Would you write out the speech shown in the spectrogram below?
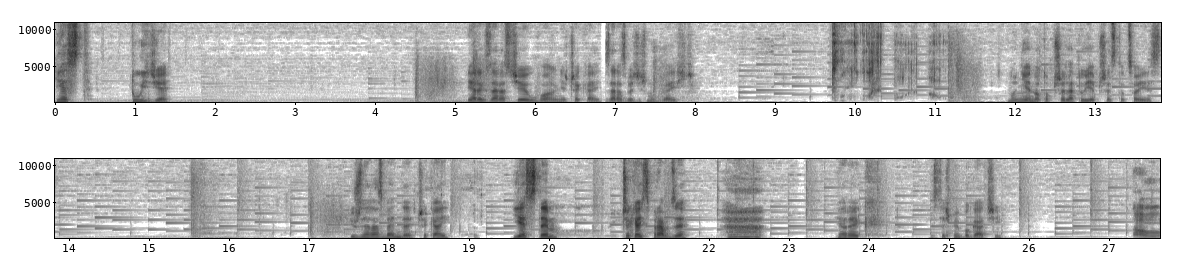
Jest! Tu idzie. Jarek, zaraz cię uwolnię, czekaj. Zaraz będziesz mógł wejść. No nie, no to przelatuje przez to, co jest. Już zaraz będę, czekaj. Jestem. Czekaj, sprawdzę. Jarek, jesteśmy bogaci. O,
